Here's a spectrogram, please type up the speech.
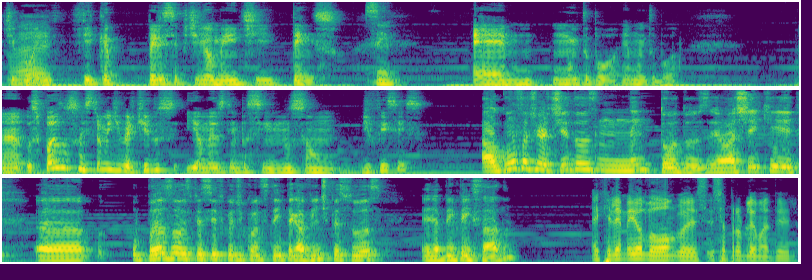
Tipo, Ai. ele fica perceptivelmente tenso. Sim. É muito boa, é muito boa. Uh, os puzzles são extremamente divertidos e ao mesmo tempo assim não são difíceis. Alguns são divertidos, nem todos. Eu achei que uh, o puzzle específico de quando você tem que pegar 20 pessoas, ele é bem pensado. É que ele é meio longo, esse, esse é o problema dele.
